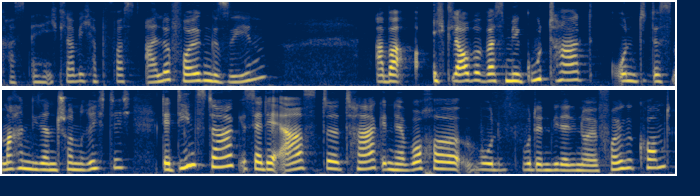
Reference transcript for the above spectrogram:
Krass. Ich glaube, ich habe fast alle Folgen gesehen. Aber ich glaube, was mir gut tat, und das machen die dann schon richtig, der Dienstag ist ja der erste Tag in der Woche, wo, wo dann wieder die neue Folge kommt.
